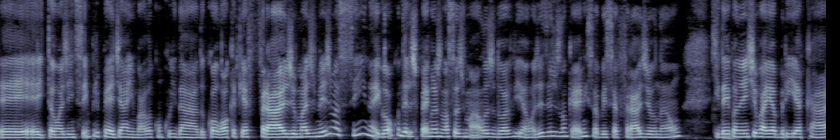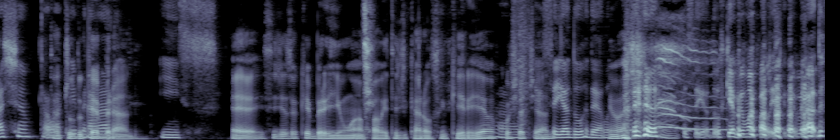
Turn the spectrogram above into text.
É, então a gente sempre pede, ah, embala com cuidado, coloca que é frágil, mas mesmo assim, né? Igual quando eles pegam as nossas malas do avião, às vezes eles não querem saber se é frágil ou não. Sim. E daí quando a gente vai abrir a caixa, tá, tá lá tudo quebrado. quebrado. Isso. É, esses dias eu quebrei uma paleta de Carol sem querer, ela ficou chateada. Eu sei a dor dela. Eu, eu sei a dor, quer ver uma paleta quebrada.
